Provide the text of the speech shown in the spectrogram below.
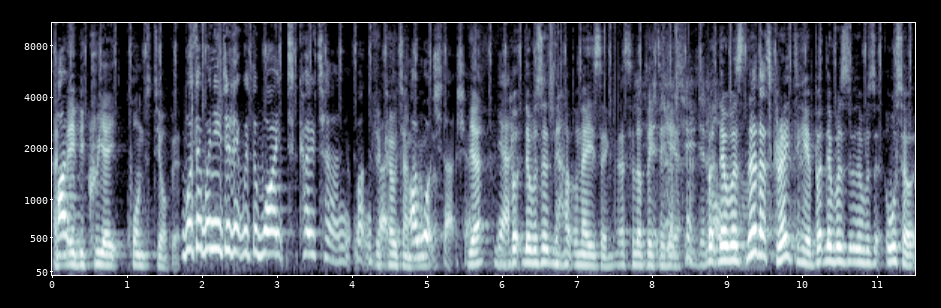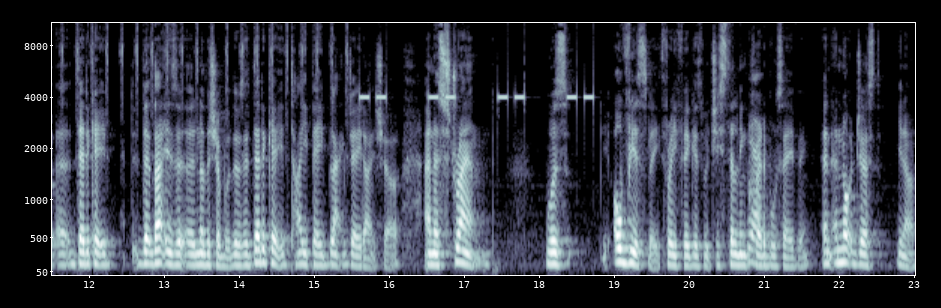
and I- maybe create quantity of it. Was it when you did it with the white Khotan The fat? I watched that show. Yeah, Yeah. But there was a amazing. That's lovely to hear. But there was no. That's great to hear. But there was there was also a dedicated. That, that is a, another show. But there was a dedicated Type A Black Jadeite show, and a strand was obviously three figures, which is still an incredible saving, and and not just you know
